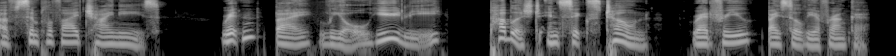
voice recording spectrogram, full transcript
of Simplified Chinese. Written by Liu Yuli. Published in Sixth Tone. Read for you by Sylvia Franke.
